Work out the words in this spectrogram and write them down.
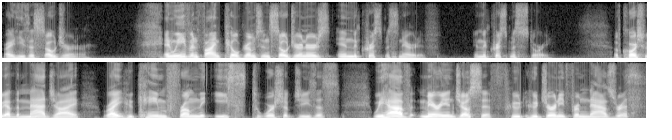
right? He's a sojourner. And we even find pilgrims and sojourners in the Christmas narrative, in the Christmas story. Of course, we have the Magi, right, who came from the east to worship Jesus. We have Mary and Joseph, who, who journeyed from Nazareth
